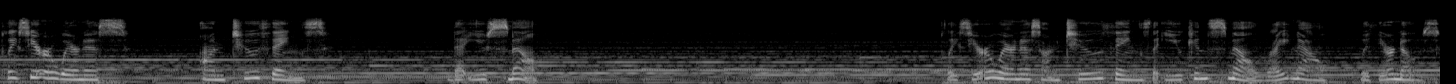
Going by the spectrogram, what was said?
place your awareness on two things that you smell. Place your awareness on two things that you can smell right now with your nose.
